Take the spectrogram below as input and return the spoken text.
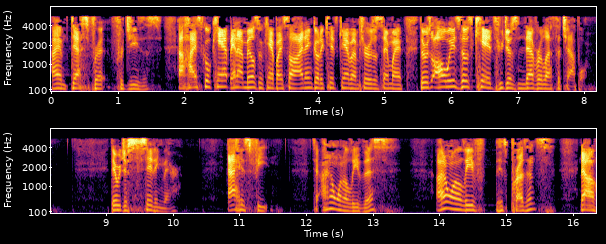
I am desperate for Jesus. At high school camp and at middle school camp, I saw, I didn't go to kids camp, I'm sure it was the same way. There was always those kids who just never left the chapel. They were just sitting there at his feet. Say, I don't want to leave this. I don't want to leave his presence. Now,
